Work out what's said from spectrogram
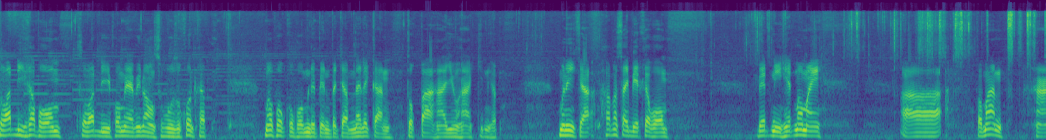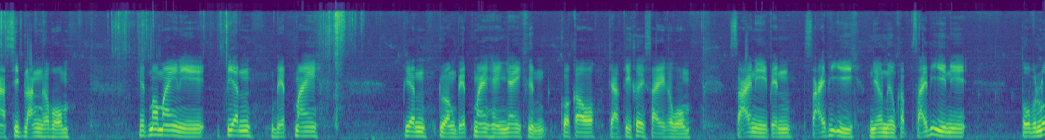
สวัสดีครับผม สวัสดีพ่อแม่พี่น้องสุภูสุขคนครับเมาพบกับผมได้เป็นประจำในรายการตกปลาหาอยู่หากินครับมื่อนี้กะพามาใส่เบ็ดครับผม เบ็ดนี่เฮ็ดมาใหม่อ่าประมาณห้าสิบหลังครับผมเฮ็ดมาใหม่นี่เปลี่ยนเบ็ดใหม่เปลี่ยนดวงเบ็ดใหม่ให้ใหญ่ขึ้นกว่าเก่าจากที่เคยใส่ครับผม สายนี่เป็นสายพีอีเหนียวเนิมครับสายพีอีนี่ตัวเป็นโล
